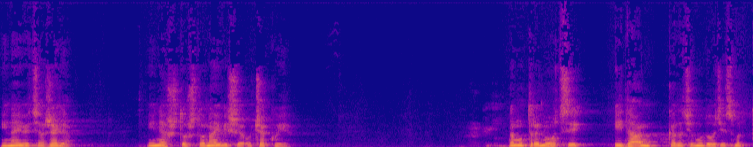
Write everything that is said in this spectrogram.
i najveća želja i nešto što najviše očekuje da mu trenuci i dan kada će mu doći smrt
